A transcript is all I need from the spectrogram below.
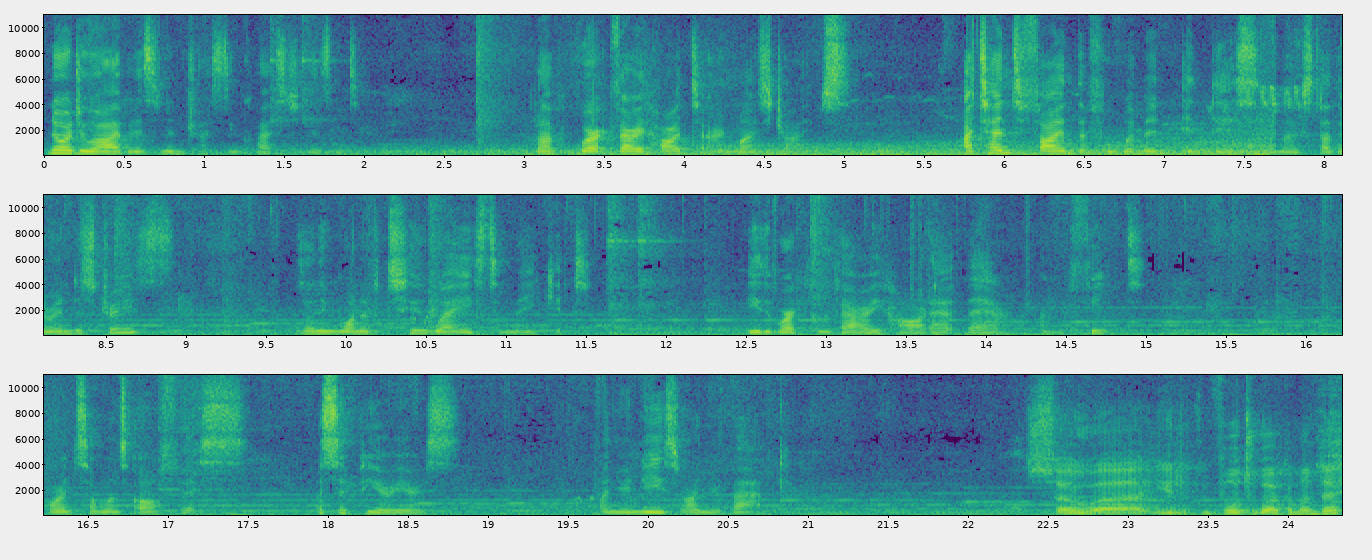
Nor do I, but it's an interesting question, isn't it? But I've worked very hard to earn my stripes. I tend to find that for women in this and most other industries, there's only one of two ways to make it. Either working very hard out there on your feet, or in someone's office, a superior's, on your knees or on your back. So, uh, you looking forward to work on Monday?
